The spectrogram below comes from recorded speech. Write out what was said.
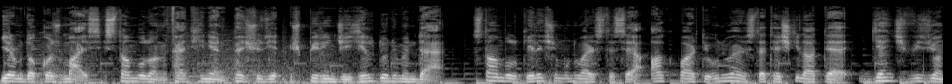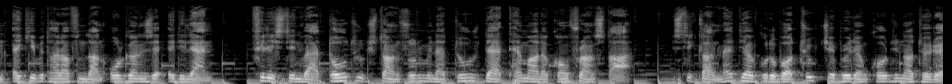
29 Mayıs İstanbul'un fethinin 571. yıl dönümünde İstanbul Gelişim Üniversitesi AK Parti Üniversite Teşkilatı Genç Vizyon ekibi tarafından organize edilen Filistin ve Doğu Türkistan zulmüne dur de temalı konferansta İstiklal Medya Grubu Türkçe Bölüm Koordinatörü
